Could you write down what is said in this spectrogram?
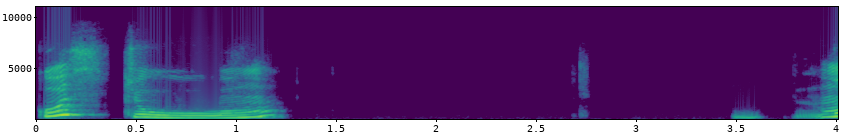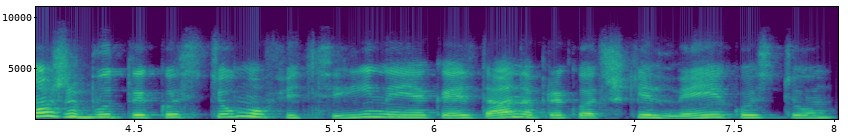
Костюм. Може бути костюм офіційний якийсь, да, наприклад, шкільний костюм,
